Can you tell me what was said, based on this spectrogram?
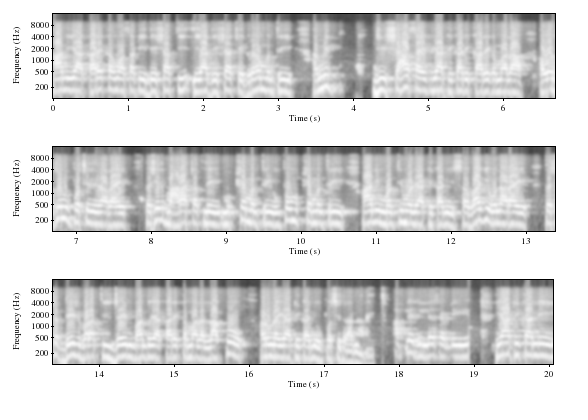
आणि या कार्यक्रमासाठी देशातील या देशाचे गृहमंत्री अमित जी शहा साहेब या ठिकाणी कार्यक्रमाला आवर्जून उपस्थित येणार आहेत. तसेच महाराष्ट्रातले मुख्यमंत्री उपमुख्यमंत्री आणि मंत्रिमंडळ या ठिकाणी सहभागी होणार आहे. तसेच देशभरातील जैन बांधव या कार्यक्रमाला लाखो अनुयायी या ठिकाणी उपस्थित राहणार आहेत. आपल्या जिल्ह्यासाठी या ठिकाणी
